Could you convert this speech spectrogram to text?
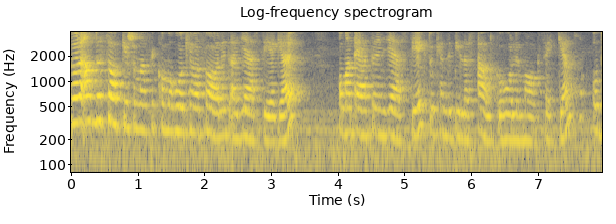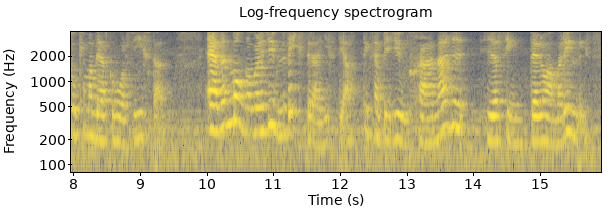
Några andra saker som man ska komma ihåg kan vara farligt är jäsdegar. Om man äter en jäsdeg då kan det bildas alkohol i magsäcken och då kan man bli alkoholförgiftad. Även många av våra julväxter är giftiga, till exempel julstjärna, hyacinter och amaryllis.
